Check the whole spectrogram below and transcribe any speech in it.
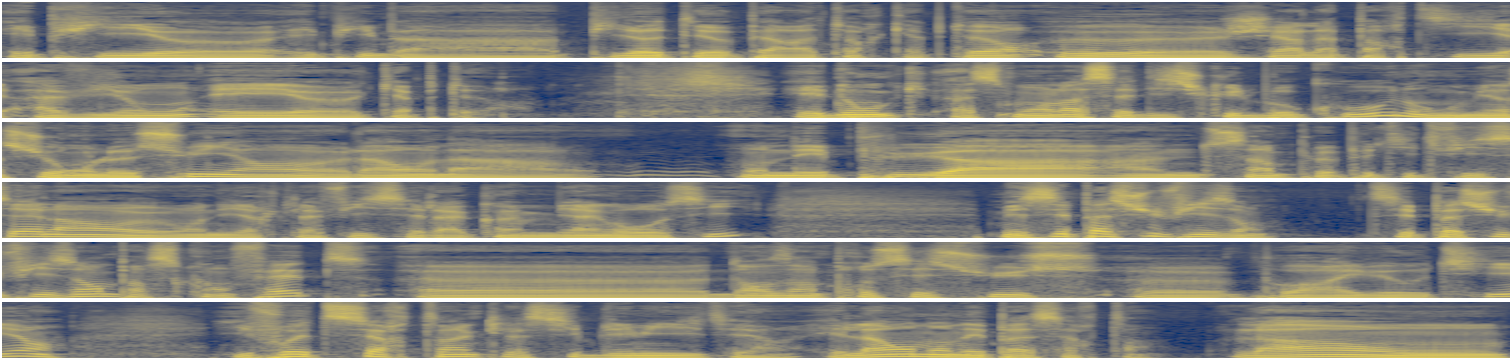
Et puis, euh, et puis bah, pilote et opérateur capteur, eux, euh, gèrent la partie avion et euh, capteur. Et donc, à ce moment-là, ça discute beaucoup. Donc, bien sûr, on le suit. hein. Là, on a, on n'est plus à une simple petite ficelle. hein. On va dire que la ficelle a quand même bien grossi. Mais c'est pas suffisant. C'est pas suffisant parce qu'en fait, euh, dans un processus euh, pour arriver au tir, il faut être certain que la cible est militaire. Et là, on n'en est pas certain. Là, on,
